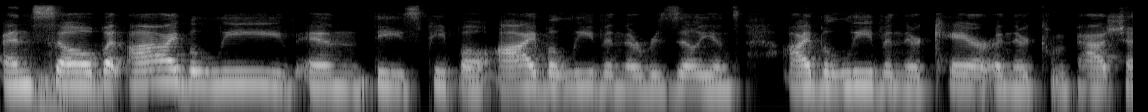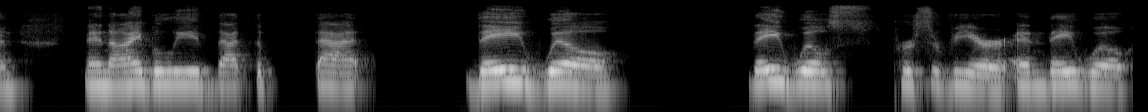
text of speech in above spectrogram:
And so, but I believe in these people. I believe in their resilience. I believe in their care and their compassion and i believe that the that they will they will persevere and they will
